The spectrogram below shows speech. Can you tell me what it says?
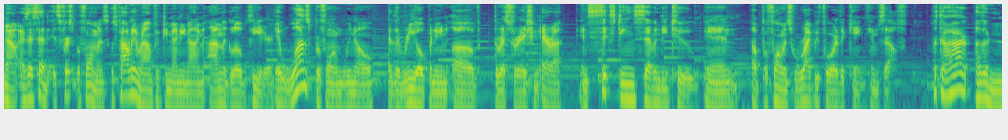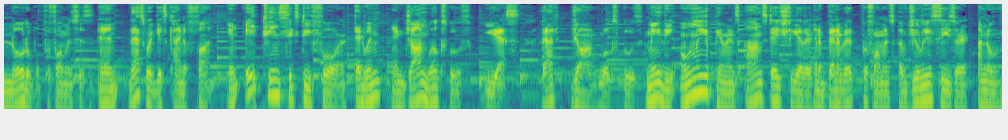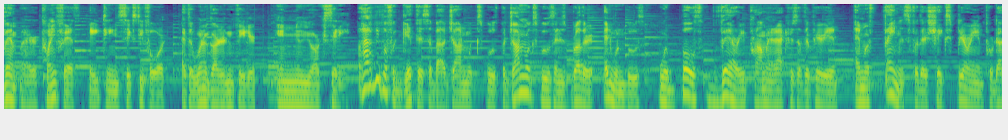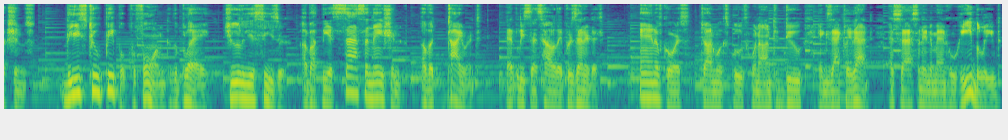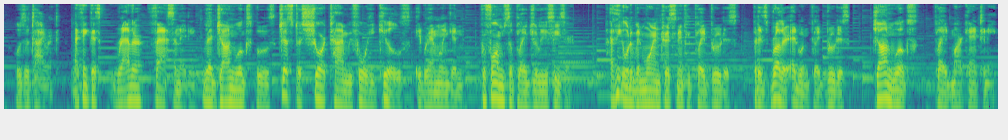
Now, as I said, its first performance was probably around 1599 on the Globe Theater. It was performed, we know, at the reopening of the Restoration era in 1672 in a performance right before the king himself. But there are other notable performances, and that's where it gets kind of fun. In 1864, Edwin and John Wilkes Booth, yes, that John Wilkes Booth, made the only appearance on stage together in a benefit performance of Julius Caesar on November 25th, 1864, at the Winter Garden Theater in New York City. A lot of people forget this about John Wilkes Booth, but John Wilkes Booth and his brother Edwin Booth were both very prominent actors of their period and were famous for their Shakespearean productions. These two people performed the play Julius Caesar about the assassination of a tyrant. At least that's how they presented it. And of course, John Wilkes Booth went on to do exactly that assassinate a man who he believed was a tyrant. I think that's rather fascinating that John Wilkes Booth, just a short time before he kills Abraham Lincoln, performs the play Julius Caesar. I think it would have been more interesting if he played Brutus, but his brother Edwin played Brutus. John Wilkes played Mark Antony.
